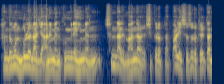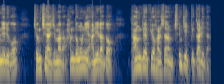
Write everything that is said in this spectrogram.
한동훈 물러나지 않으면 국민의힘은 첫날 만날 시끄럽다. 빨리 스스로 결단 내리고 정치하지 마라. 한동훈이 아니라도 당대표 할 사람 천지빛깔이다.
